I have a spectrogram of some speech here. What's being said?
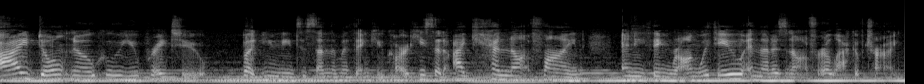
I don't know who you pray to, but you need to send them a thank you card. He said, I cannot find anything wrong with you, and that is not for a lack of trying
